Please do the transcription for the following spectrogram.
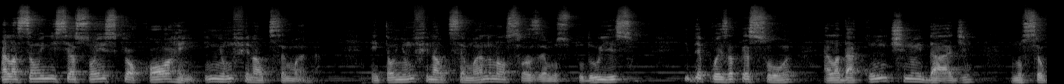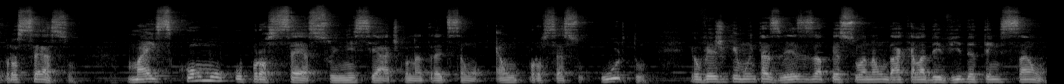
elas são iniciações que ocorrem em um final de semana. Então, em um final de semana nós fazemos tudo isso e depois a pessoa ela dá continuidade no seu processo. Mas como o processo iniciático na tradição é um processo curto, eu vejo que muitas vezes a pessoa não dá aquela devida atenção.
